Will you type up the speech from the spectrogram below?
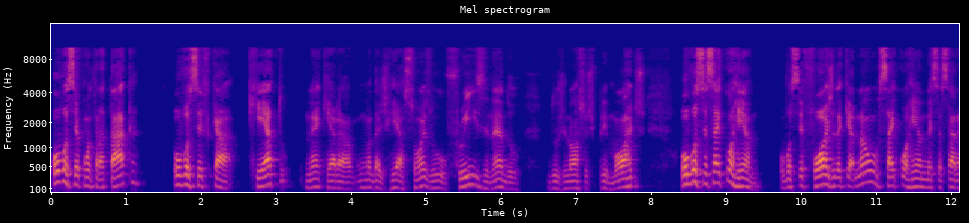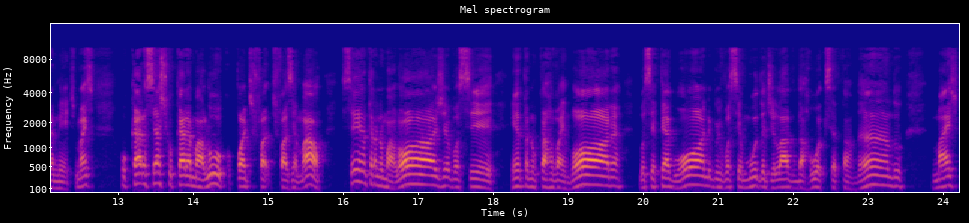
ou você contra-ataca, ou você ficar quieto, né, que era uma das reações, o freeze né, do, dos nossos primórdios, ou você sai correndo, ou você foge daquela. Não sai correndo necessariamente, mas o cara, você acha que o cara é maluco, pode te fazer mal? Você entra numa loja, você entra no carro, vai embora, você pega o ônibus, você muda de lado da rua que você está andando, mas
